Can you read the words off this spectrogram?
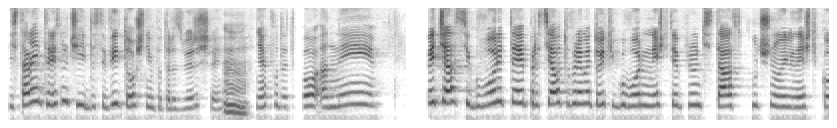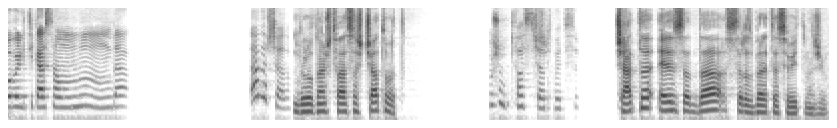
и стане интересно, че и да се видите още един път, разбираш ли? М. Някакво да е такова, а не 5 часа си говорите, през цялото време той ти говори нещо, те примерно ти става скучно или нещо такова, или ти казва само, «М, да. Да, нещата. Другото нещо, това е с чатовете. Точно това са чатовете. Чата е за да се разберете се видите на живо.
